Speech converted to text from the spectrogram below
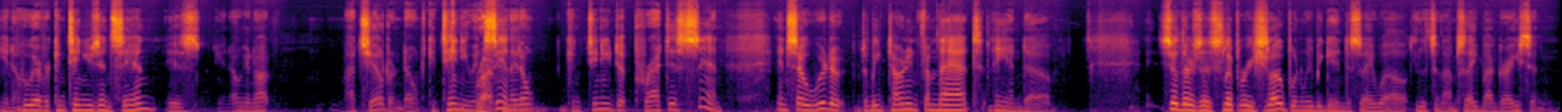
you know, whoever continues in sin is, you know, you're not my children don't continue in Right. sin. They don't continue to practice sin, and so we're to, to be turning from that. And uh, so there's a slippery slope when we begin to say, "Well, listen, I'm saved by grace, and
